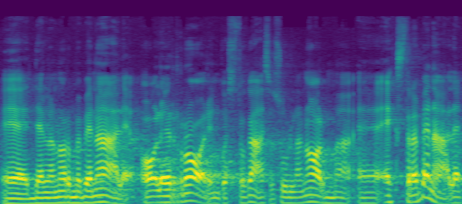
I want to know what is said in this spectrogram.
eh, della norma penale o l'errore in questo caso sulla norma eh, extrapenale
